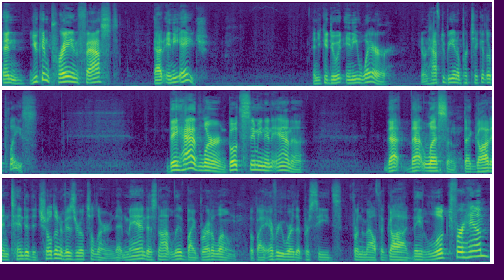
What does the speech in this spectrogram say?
And you can pray and fast at any age. And you can do it anywhere. You don't have to be in a particular place. They had learned, both Simeon and Anna, that, that lesson that God intended the children of Israel to learn that man does not live by bread alone, but by every word that proceeds from the mouth of God. They looked for him,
